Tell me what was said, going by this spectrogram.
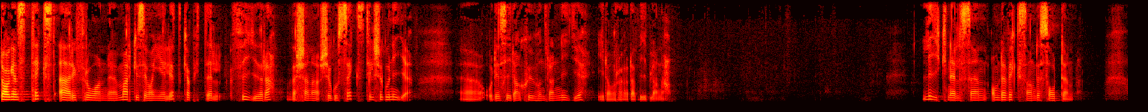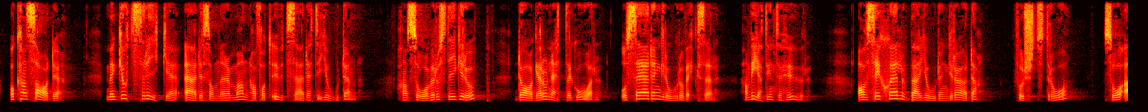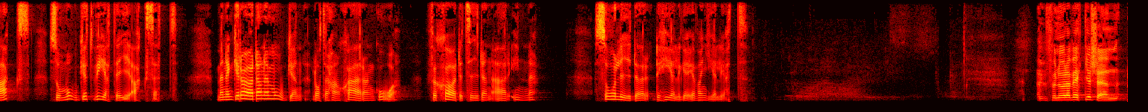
Dagens text är ifrån eh, Marcus evangeliet kapitel 4, verserna 26 till 29. Eh, och det är sidan 709 i de röda biblarna. Liknelsen om den växande sådden. Och han sade, med Guds rike är det som när en man har fått utsädet i jorden. Han sover och stiger upp, dagar och nätter går och säden gror och växer. Han vet inte hur. Av sig själv bär jorden gröda. Först strå, så ax, så moget vete i axet. Men när grödan är mogen låter han skäran gå, för skördetiden är inne. Så lyder det heliga evangeliet. För några veckor sedan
